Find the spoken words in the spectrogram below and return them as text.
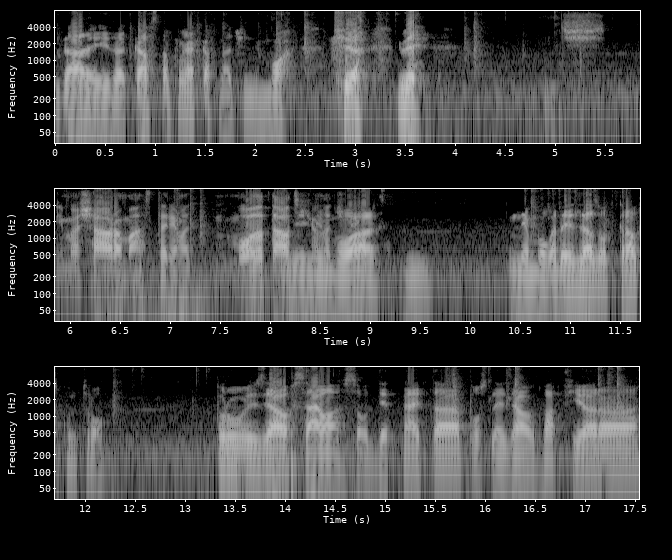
да, и да касна по някакъв начин. Не мога. Гле, Имаш аура мастер, ама не мога да такива не на мога. Не мога да изляза от крауд контрол. Първо изявах Silence от Dead Knight, после изявах два Фиара.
